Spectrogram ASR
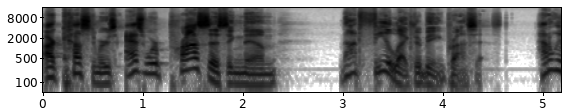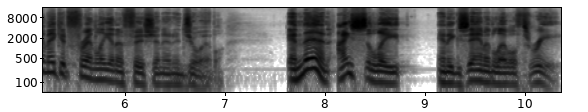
our customers, as we're processing them, not feel like they're being processed? How do we make it friendly and efficient and enjoyable? And then isolate and examine level three.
